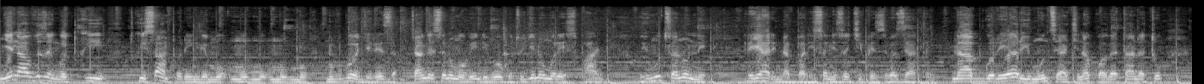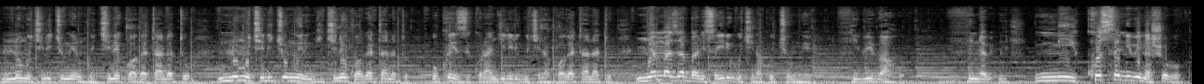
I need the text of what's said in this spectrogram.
njye navuze ngo twisampuringe mu bwongereza cyangwa se no mu bindi bihugu tujye no muri Espagne. Uyu munsi nanone Real na Barca nizo kipe ziba zihatanye. Ntabwo Real uyu munsi yakina kuwa gatandatu no mu kindi cyumweru ngo ikine kuwa gatandatu no mu kindi cyumweru ngo ikine kuwa gatandatu. Ukwezi kurangira iri gukina kuwa gatandatu nyamaza Barca iri gukina ku cyumweru. Ntibibaho. Ni ikosa n'ibinashoboka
